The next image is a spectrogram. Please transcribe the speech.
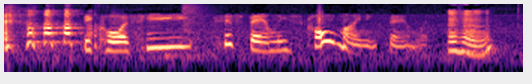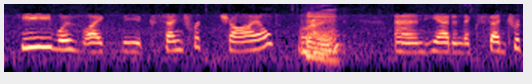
because he, his family's coal mining family. Mm-hmm. He was like the eccentric child, Right. and he had an eccentric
